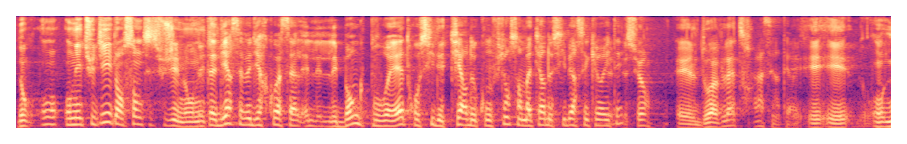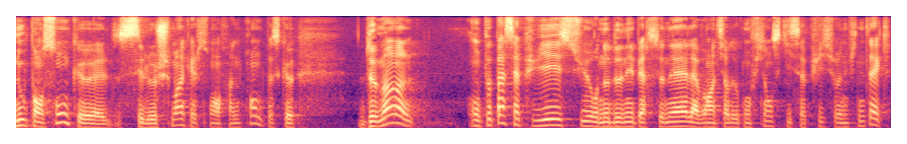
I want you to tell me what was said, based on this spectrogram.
Donc on, on étudie l'ensemble de ces sujets, mais on étudie C'est-à-dire, ça veut dire quoi ça? Les banques pourraient être aussi des tiers de confiance en matière de cybersécurité? Bien sûr, et elles doivent l'être. Ah, c'est intéressant. Et, et on- nous pensons que c'est le chemin qu'elles sont en train de prendre, parce que demain, on ne peut pas s'appuyer sur nos données personnelles, avoir un tiers de confiance qui s'appuie sur une fintech.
